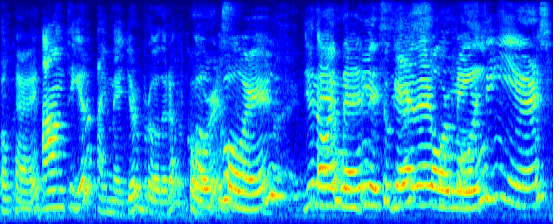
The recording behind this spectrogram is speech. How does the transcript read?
Okay. Until I met your brother, of course. Of course. You know, And and then we've been together for soulmate. 14 years,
